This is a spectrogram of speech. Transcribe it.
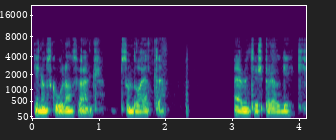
inom skolans värld som då hette äventyrspedagogik.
